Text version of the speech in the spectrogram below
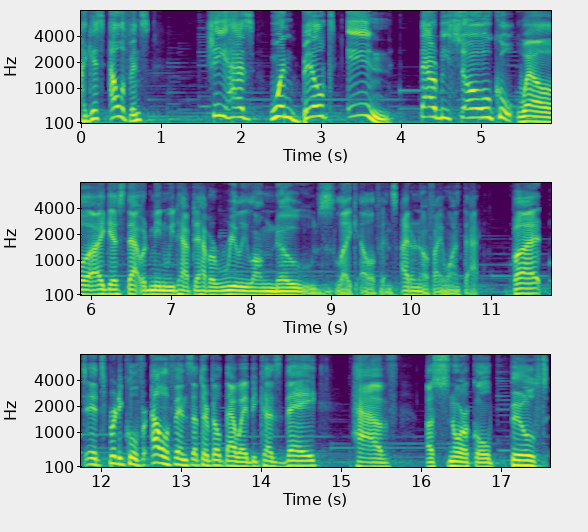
I guess elephants she has one built in. That would be so cool. Well, I guess that would mean we'd have to have a really long nose like elephants. I don't know if I want that. But it's pretty cool for elephants that they're built that way because they have a snorkel built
